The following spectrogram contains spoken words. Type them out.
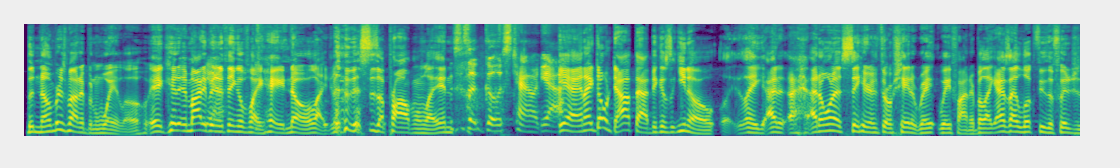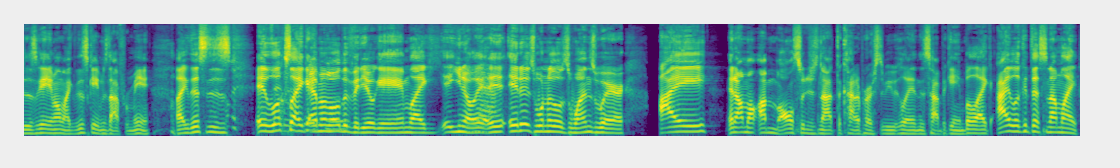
the numbers might have been way low. It could, it might have been a thing of like, hey, no, like this is a problem. Like, and This is a ghost town, yeah. yeah, and I don't doubt that because you know, like I, I don't want to sit here and throw shade at Way- Wayfinder, but like as I look through the footage of this game, I'm like, this game is not for me. Like this is, it looks like MMO the video game. Like you know, Yeah. it, it is one of those ones where I and I'm I'm also just not the kind of person to be playing this type of game. But like I look at this and I'm like,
